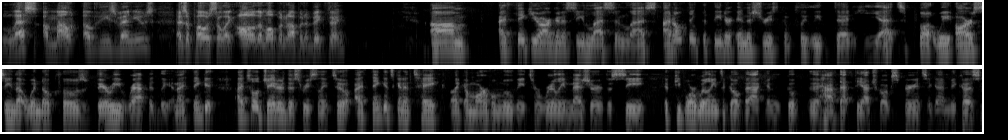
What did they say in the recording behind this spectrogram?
less amount of these venues as opposed to like all of them opening up in a big thing. Um, I think you are going to see less and less. I don't think the theater industry is completely dead yet, but we are seeing that window close very rapidly. And I think it, I told Jader this recently too. I think it's going to take like a Marvel movie to really measure to see if people are willing to go back and go have that theatrical experience again because.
